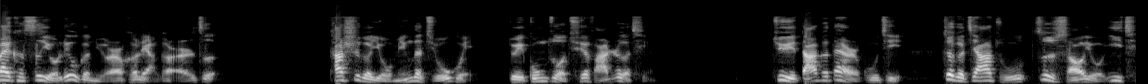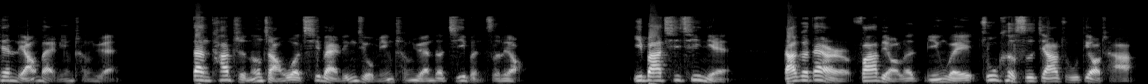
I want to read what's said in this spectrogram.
麦克斯有六个女儿和两个儿子。他是个有名的酒鬼，对工作缺乏热情。据达格戴尔估计，这个家族至少有一千两百名成员，但他只能掌握七百零九名成员的基本资料。一八七七年，达格戴尔发表了名为《朱克斯家族调查：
